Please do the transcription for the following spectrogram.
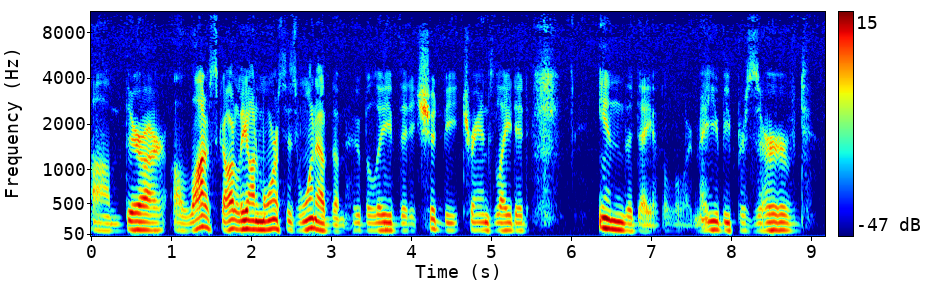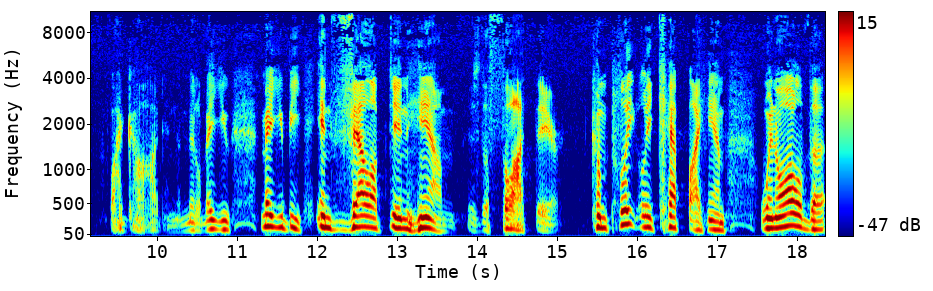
Um, there are a lot of scholars, Leon Morris is one of them, who believe that it should be translated in the day of the Lord. May you be preserved by God in the middle. May you, may you be enveloped in Him, is the thought there. Completely kept by Him when all of the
